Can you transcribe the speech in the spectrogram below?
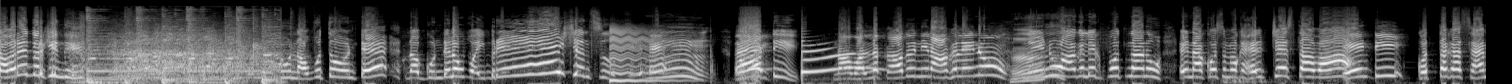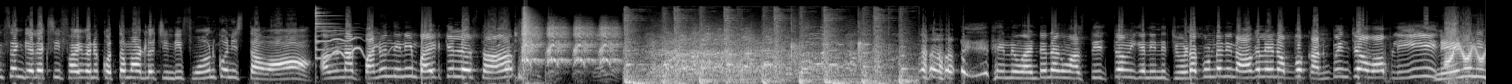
టవరే దొరికింది. నువ్వు నవ్వుతూ ఉంటే నా గుండెలో వైబ్రేషన్స్. నా వల్ల కాదు నేను ఆగలేను. నేను ఆగలేకపోతున్నాను. ఏ నా కోసం ఒక హెల్ప్ చేస్తావా? ఏంటి? కొత్తగా సామ్సంగ్ గెలాక్సీ ఫైవ్ అనే కొత్త మోడల్ వచ్చింది. ఫోన్ కొనిస్తావా? అవి నాకు పని ఉంది నేను బయటికి వెళ్ళి వస్తా నువ్వంటే నాకు మస్తు ఇష్టం. ఇక నిన్ను చూడకుండా నేను ఆగలేను. అబ్బా కనిపించావా ప్లీజ్ నేను నేను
